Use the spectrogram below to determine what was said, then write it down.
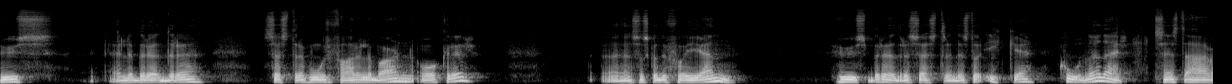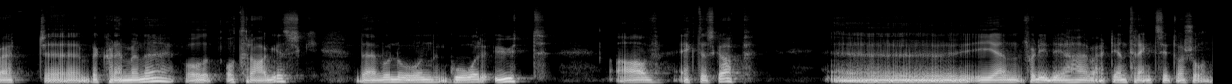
hus eller brødre, søstre, mor, far eller barn, åkrer. Uh, så skal du få igjen hus, brødre, søstre. Det står ikke kone der. Jeg syns det har vært beklemmende og, og tragisk der hvor noen går ut av ekteskap uh, en, fordi de har vært i en trengt situasjon.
